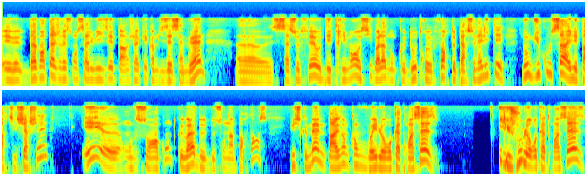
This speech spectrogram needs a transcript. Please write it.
est davantage responsabilisé par Jacquet, comme disait Samuel, euh, ça se fait au détriment aussi, voilà, donc d'autres fortes personnalités. Donc du coup, ça, il est parti le chercher et euh, on se rend compte que voilà de, de, son importance, puisque même, par exemple, quand vous voyez l'Euro 96, il joue l'Euro 96.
